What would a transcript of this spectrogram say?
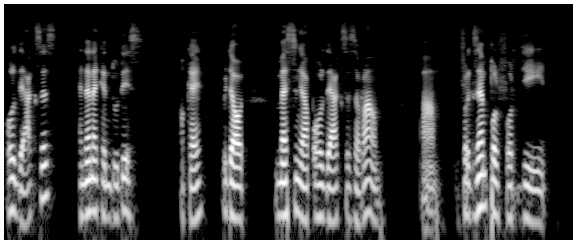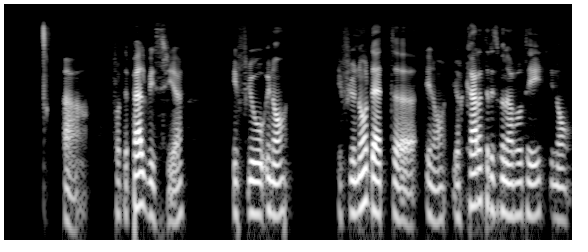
all the axes and then I can do this okay? Without messing up all the axes around. Um, for example for the uh, for the pelvis here if you you know if you know that uh, you know your character is gonna rotate you know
